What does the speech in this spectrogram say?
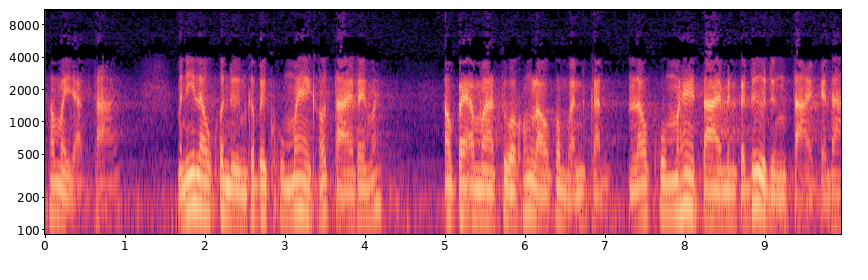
เขาไม่อยากตายวันนี้เราคนอื่นก็ไปคุมไม่ให้เขาตายได้ไหมเอาไปเอามาตัวของเราก็เหมือนกัน เราคุมไม่ให้ตายมันก็ดื้อดึงตายไปได้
